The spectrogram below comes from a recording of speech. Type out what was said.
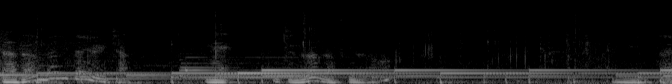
じゃん。あ、ダダンダンいよ、ゆいちゃん。ねえ、ゆいちゃん、ダダンダン好きなの？いたよ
